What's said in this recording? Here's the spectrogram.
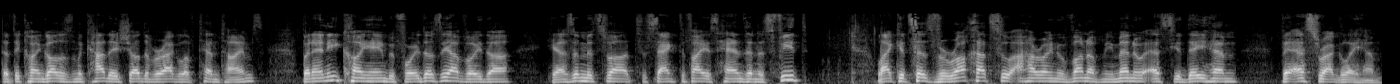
that the Kohen Gadol is Mekadesh Yadav Varaglav ten times, but any Kohen before he does the Avodah, he has a mitzvah to sanctify his hands and his feet like it says, "V'rachatzu aharon uvanav mimenu es yedehem ve'es raglehem."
